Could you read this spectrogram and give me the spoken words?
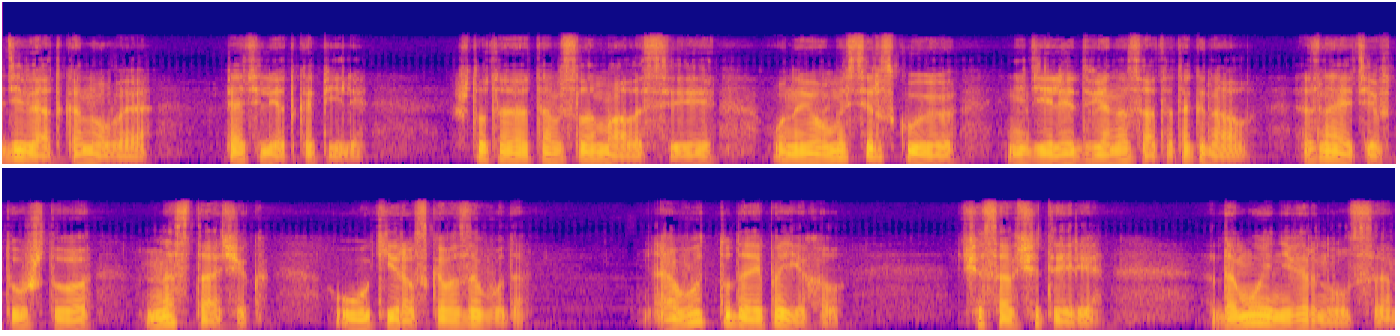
Девятка новая. Пять лет копили. Что-то там сломалось, и он ее в мастерскую недели две назад отогнал. Знаете, в ту, что на стачек у Кировского завода. А вот туда и поехал. Часа в четыре. Домой не вернулся.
